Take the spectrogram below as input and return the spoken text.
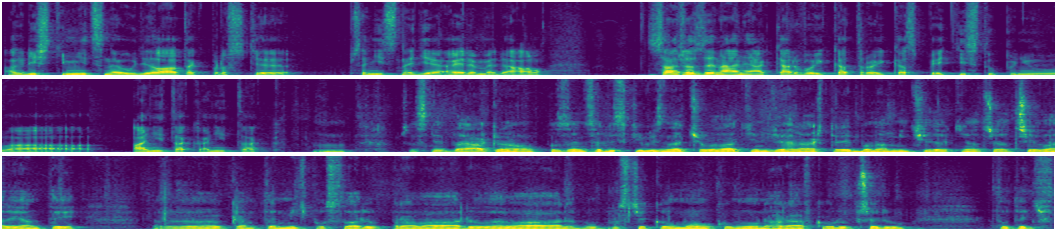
a když s tím nic neudělá, tak prostě se nic neděje a jedeme dál. Zařazená nějaká dvojka, trojka z pěti stupňů a ani tak, ani tak. Hmm, přesně tak, no. Plzeň se vždycky vyznačovala tím, že hráč, který byl na míči, tak měl třeba tři varianty, eh, kam ten míč poslat doprava, doleva, nebo prostě komu, komu nahrávkou dopředu. To teď v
